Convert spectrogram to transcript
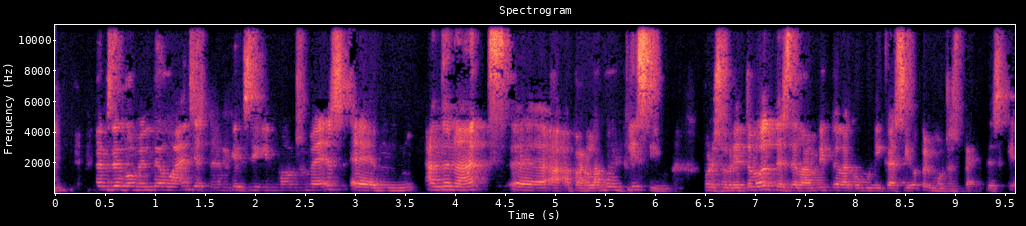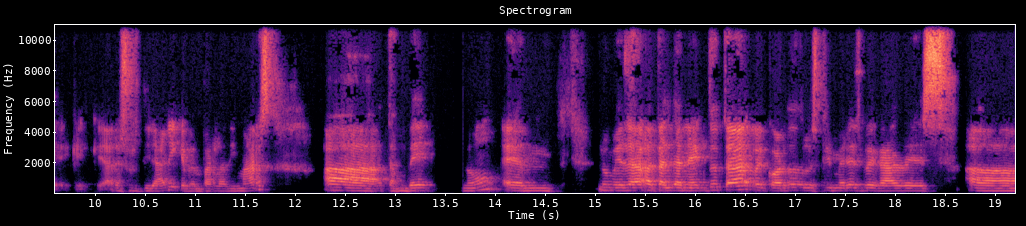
doncs de moment 10 anys, i esperem que en siguin molts més, eh, han donat eh, a, a parlar moltíssim però sobretot des de l'àmbit de la comunicació per molts aspectes que, que, que ara sortiran i que vam parlar dimarts, uh, també. No? Eh, només a, a tall d'anècdota, recordo de les primeres vegades eh,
